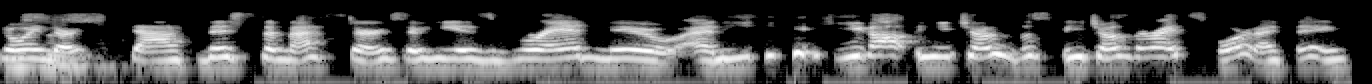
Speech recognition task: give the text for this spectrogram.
joined is... our staff this semester, so he is brand new, and he, he got he chose the he chose the right sport, I think.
